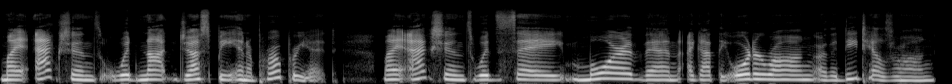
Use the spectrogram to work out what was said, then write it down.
My actions would not just be inappropriate. My actions would say more than I got the order wrong or the details wrong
